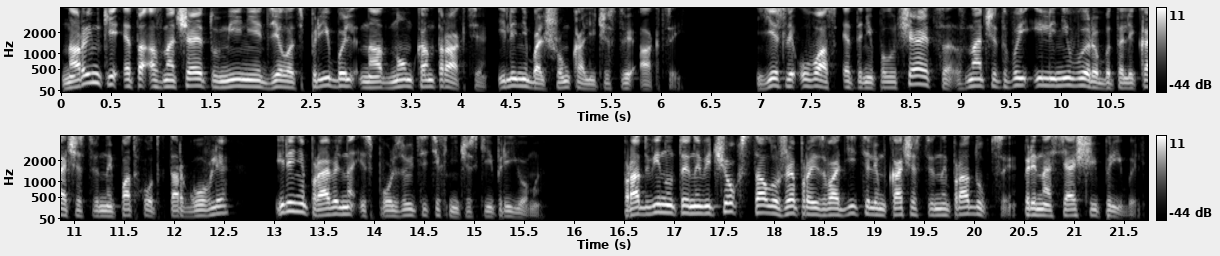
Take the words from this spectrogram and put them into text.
На рынке это означает умение делать прибыль на одном контракте или небольшом количестве акций. Если у вас это не получается, значит вы или не выработали качественный подход к торговле – или неправильно используете технические приемы. Продвинутый новичок стал уже производителем качественной продукции, приносящей прибыль.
